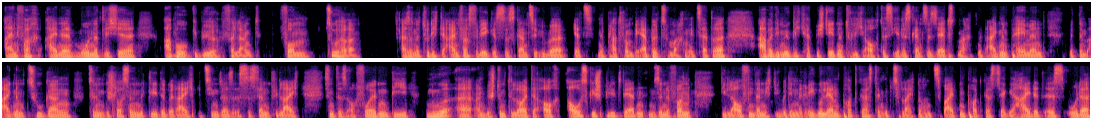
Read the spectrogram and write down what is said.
einfach eine monatliche Abogebühr verlangt vom Zuhörer. Also natürlich der einfachste Weg ist, das Ganze über jetzt eine Plattform wie Apple zu machen etc. Aber die Möglichkeit besteht natürlich auch, dass ihr das Ganze selbst macht mit eigenem Payment, mit einem eigenen Zugang zu einem geschlossenen Mitgliederbereich, beziehungsweise ist es dann vielleicht, sind es auch Folgen, die nur äh, an bestimmte Leute auch ausgespielt werden, im Sinne von, die laufen dann nicht über den regulären Podcast, dann gibt es vielleicht noch einen zweiten Podcast, der gehidet ist oder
